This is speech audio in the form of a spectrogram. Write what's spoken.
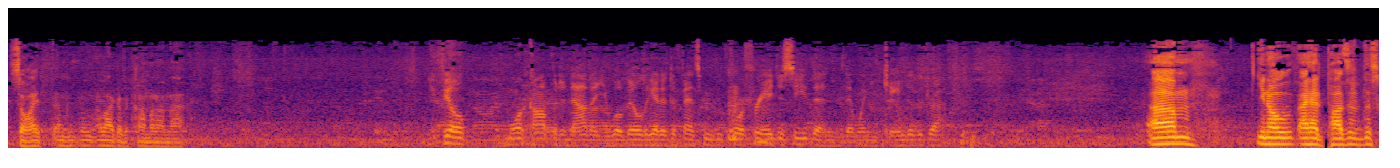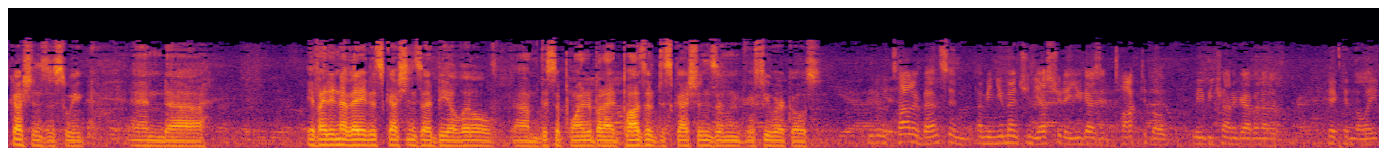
so I, I'm, I'm not going to comment on that feel more confident now that you will be able to get a defenseman before free agency than, than when you came to the draft? Um, you know, I had positive discussions this week, and uh, if I didn't have any discussions, I'd be a little um, disappointed. But I had positive discussions, and we'll see where it goes. You know, Tyler Benson. I mean, you mentioned yesterday you guys had talked about maybe trying to grab another pick in the late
